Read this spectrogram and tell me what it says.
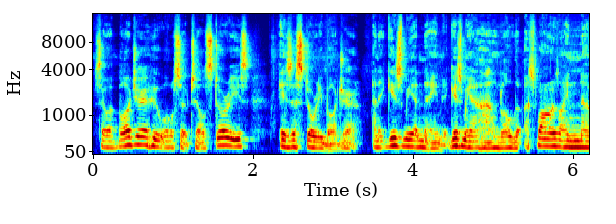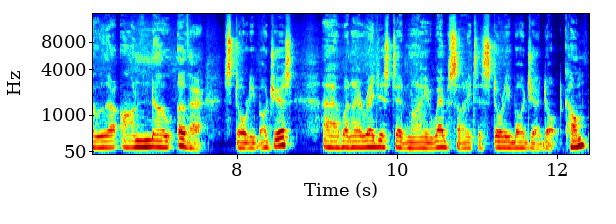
So a bodger who also tells stories is a story bodger, and it gives me a name, it gives me a handle that, as far as I know, there are no other story bodgers. Uh, when I registered my website as storybodger.com,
